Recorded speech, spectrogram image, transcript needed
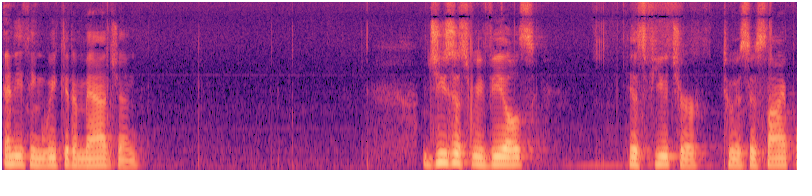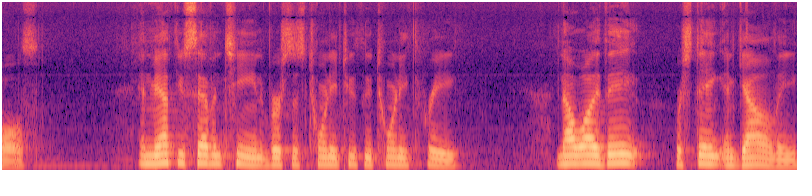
anything we could imagine. Jesus reveals his future to his disciples. In Matthew 17, verses 22 through 23, now while they were staying in Galilee,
